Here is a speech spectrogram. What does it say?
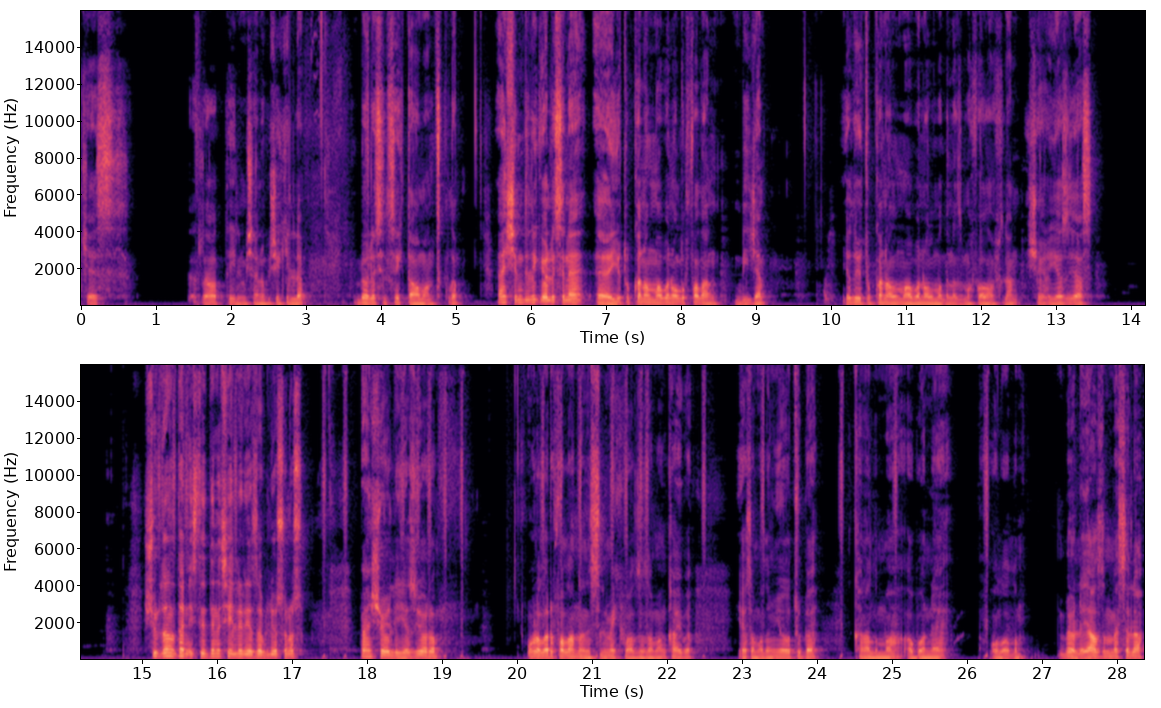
Kes. Rahat değilmiş hani bu şekilde. Böyle silsek daha mantıklı. Ben şimdilik öylesine e, YouTube kanalıma abone olup falan diyeceğim. Ya da YouTube kanalıma abone olmadınız mı falan filan. Şöyle yazacağız. Şuradan zaten istediğiniz şeyleri yazabiliyorsunuz. Ben şöyle yazıyorum. Oraları falan hani silmek fazla zaman kaybı. Yazamadım. YouTube'a kanalıma abone olalım. Böyle yazdım mesela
